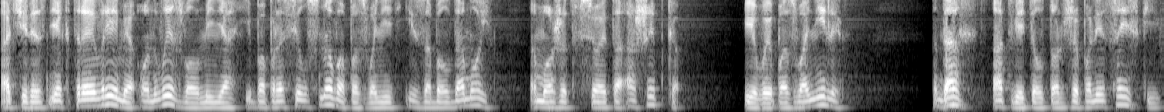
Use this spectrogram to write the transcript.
А через некоторое время он вызвал меня и попросил снова позвонить Изабел домой. Может, все это ошибка. И вы позвонили? Да, ответил тот же полицейский.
